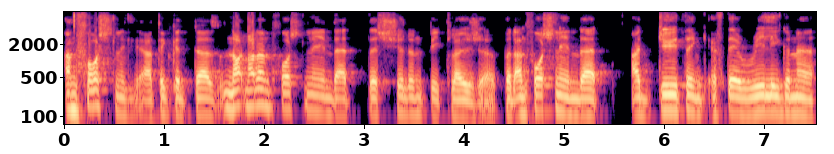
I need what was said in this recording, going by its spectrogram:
Unfortunately, I think it does. Not not unfortunately in that there shouldn't be closure, but unfortunately in that I do think if they're really gonna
